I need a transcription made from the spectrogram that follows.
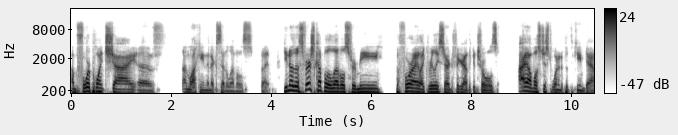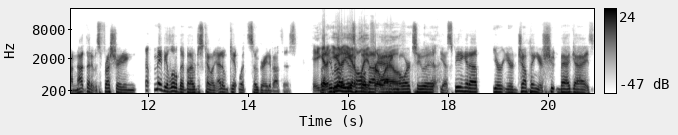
I'm four points shy of unlocking the next set of levels. But you know, those first couple of levels for me, before I like really started to figure out the controls, I almost just wanted to put the game down. Not that it was frustrating, uh, maybe a little bit, but I was just kind of like, I don't get what's so great about this. yeah. You gotta it you gotta really you is gotta all play about for a adding while. more to it. Yeah. Yeah. speeding it up. You're you're jumping, you're shooting bad guys.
